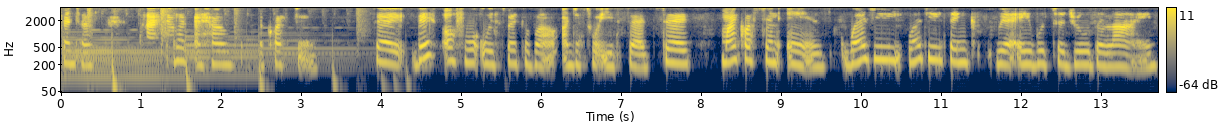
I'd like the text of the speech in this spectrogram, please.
Fantastic. I feel like I have a question. So, based off what we spoke about and just what you've said, so my question is, where do you where do you think we are able to draw the line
